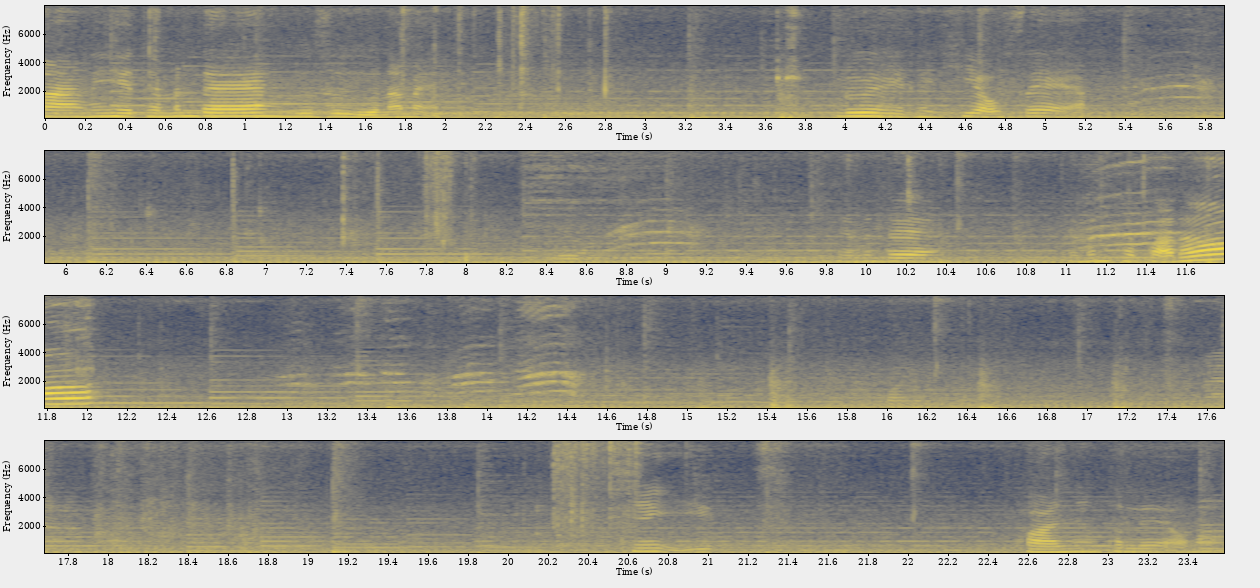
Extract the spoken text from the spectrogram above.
มากนี่เห็ดให้มันแดงซื่อๆนะแม่เลื่อยให้เขียวแซ่บให้มันแดงให้มันผัดผัดเถอะยังอีกผ่านยังทันแล้วเนาะ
